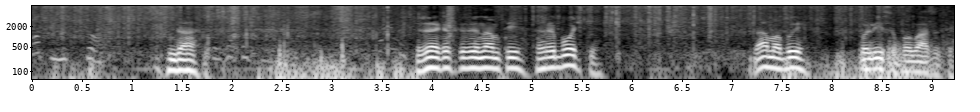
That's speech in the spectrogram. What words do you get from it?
вот нічого. Да. Жека, скажи, нам ті грибочки. Нам аби по лісу полазити.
